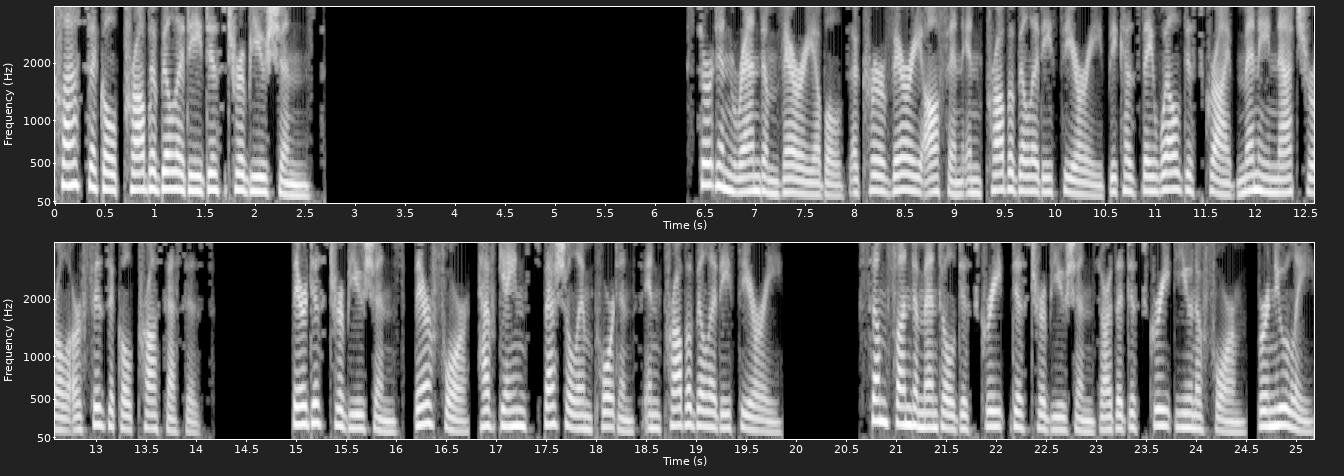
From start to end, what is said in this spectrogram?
Classical probability distributions. Certain random variables occur very often in probability theory because they well describe many natural or physical processes. Their distributions, therefore, have gained special importance in probability theory. Some fundamental discrete distributions are the discrete uniform, Bernoulli,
